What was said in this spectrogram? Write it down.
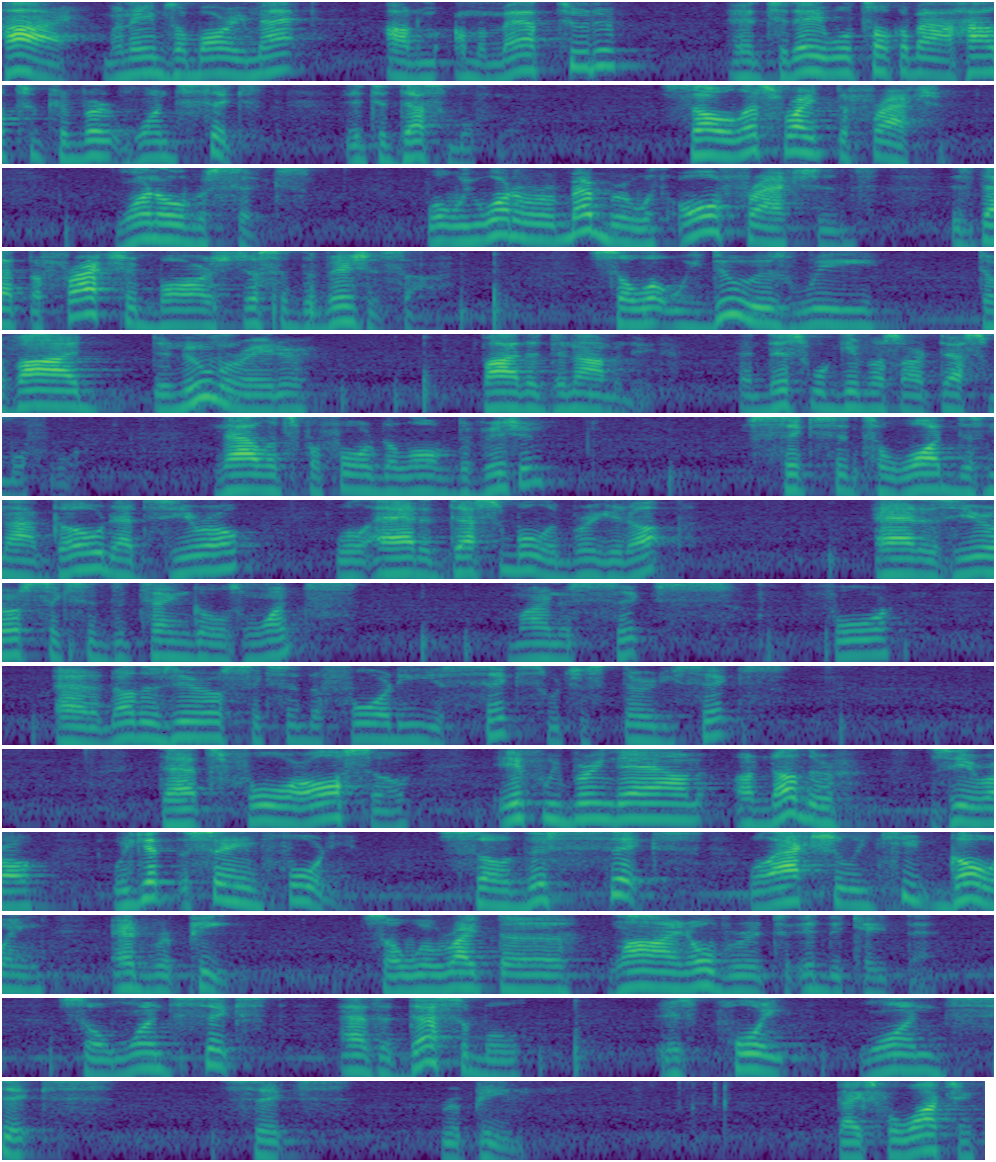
Hi, my name's Amari Mack. I'm, I'm a math tutor, and today we'll talk about how to convert 1 sixth into decimal form. So let's write the fraction 1 over 6. What we want to remember with all fractions is that the fraction bar is just a division sign. So what we do is we divide the numerator by the denominator, and this will give us our decimal form. Now let's perform the long division. 6 into 1 does not go, that's 0. We'll add a decimal and bring it up. Add a 0, 6 into 10 goes once. Minus 6, 4. Add another 0, 6 into 40 is 6, which is 36. That's 4 also. If we bring down another 0, we get the same 40. So this 6 will actually keep going and repeat. So we'll write the line over it to indicate that. So 1 sixth as a decimal is 0.166 repeating. Thanks for watching.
